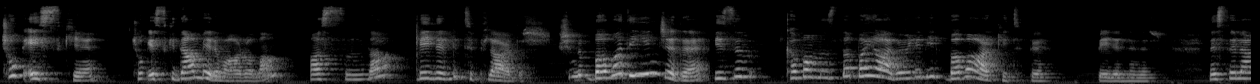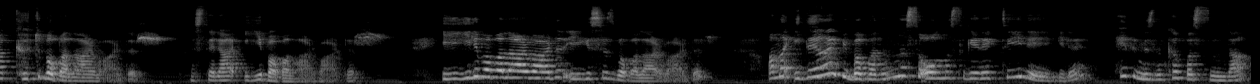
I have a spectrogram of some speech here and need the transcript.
çok eski, çok eskiden beri var olan aslında belirli tiplerdir. Şimdi baba deyince de bizim kafamızda bayağı böyle bir baba arketipi belirlenir. Mesela kötü babalar vardır. Mesela iyi babalar vardır. İlgili babalar vardır, ilgisiz babalar vardır. Ama ideal bir babanın nasıl olması gerektiği ile ilgili hepimizin kafasında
